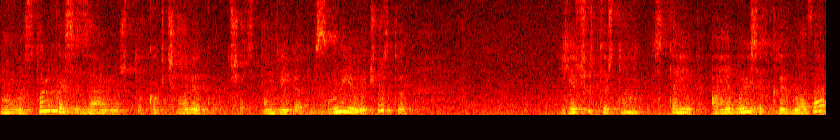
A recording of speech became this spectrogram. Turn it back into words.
Ну, настолько осязаемо, что как человек, вот сейчас вот Андрей рядом со мной, я его чувствую, я чувствую, что он стоит, а я боюсь открыть глаза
